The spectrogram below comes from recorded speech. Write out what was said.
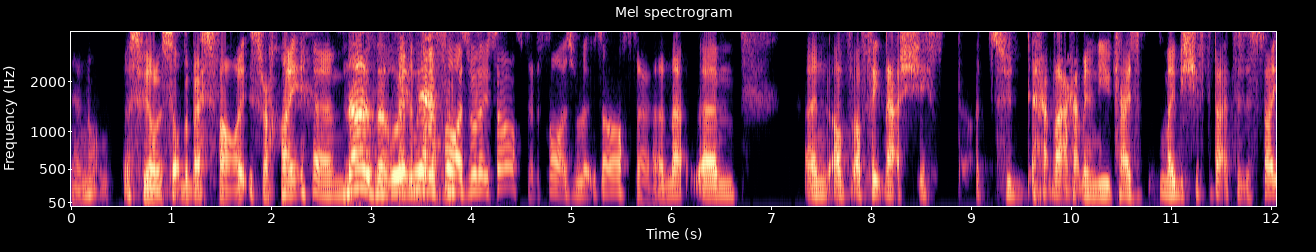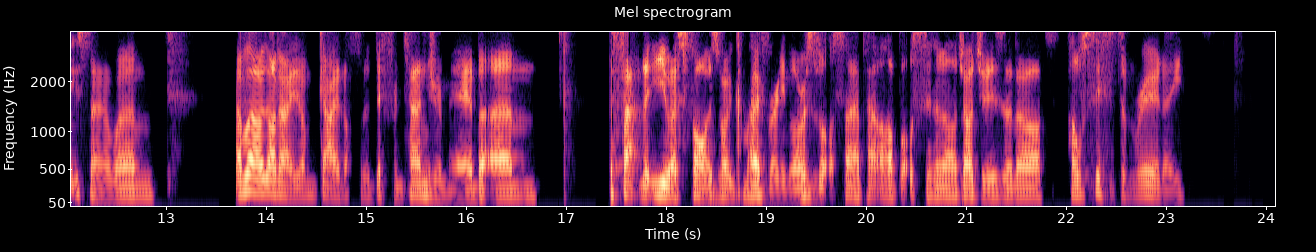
you know, not let's be honest not the best fights right um, no but, we, the, we the fighters were looked after the fighters were looked after and that um, and I've, i think that shift to that happening in the UK has maybe shifted back to the states now. Um, well, I know I'm going off on a different tangent here, but um, the fact that US fighters won't come over anymore is a lot to say about our boxing and our judges and our whole system, really.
